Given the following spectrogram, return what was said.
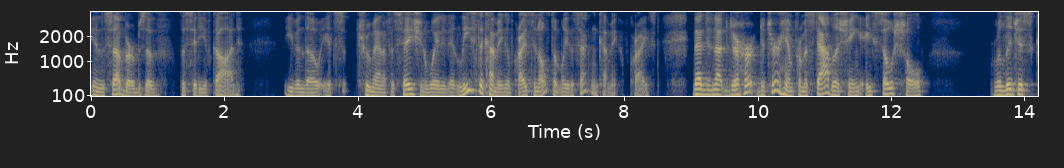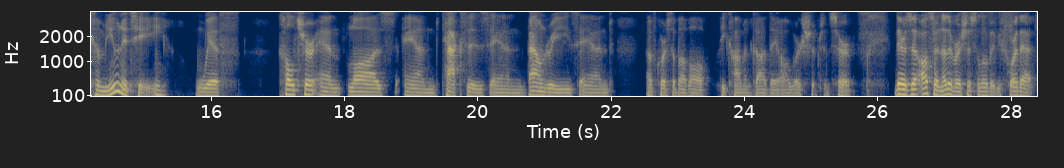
in the suburbs of the city of God, even though its true manifestation waited at least the coming of Christ and ultimately the second coming of Christ. That did not deter, deter him from establishing a social religious community with culture and laws and taxes and boundaries and of course above all the common god they all worshipped and served. There's also another verse just a little bit before that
